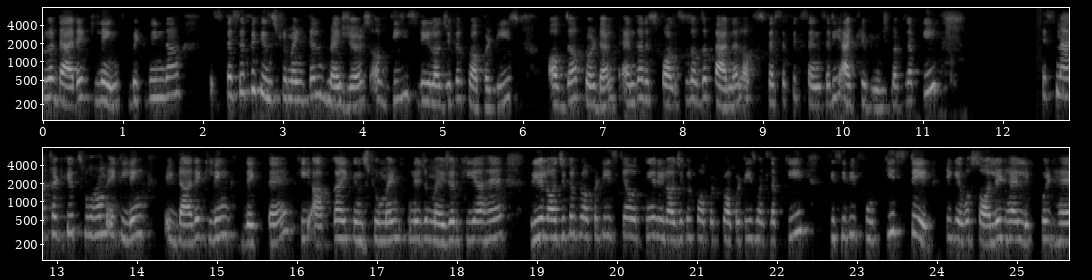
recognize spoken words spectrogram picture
to the direct link between the specific instrumental measures of these rheological properties of the product and the responses of the panel of specific sensory attributes मतलब कि इस मेथड के थ्रू हम एक लिंक एक डायरेक्ट लिंक देखते हैं कि आपका एक इंस्ट्रूमेंट ने जो मेजर किया है रियोलॉजिकल प्रॉपर्टीज़ क्या होती हैं? रियोलॉजिकल प्रॉपर्टीज़ मतलब कि किसी भी फ़ूड की स्टेट ठीक है? वो सॉलिड है लिक्विड है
